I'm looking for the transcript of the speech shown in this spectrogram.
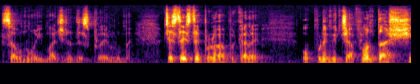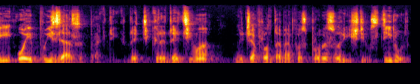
sau nu o imagine despre lume. Acesta este problema pe care o pune Mircea Flonta și o epuizează, practic. Deci, credeți-mă, Mircea Flonta mi-a fost profesor, știu stilul,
